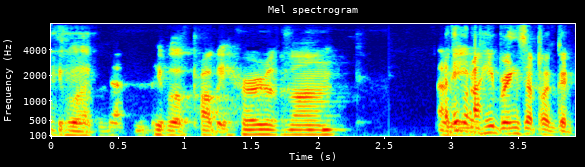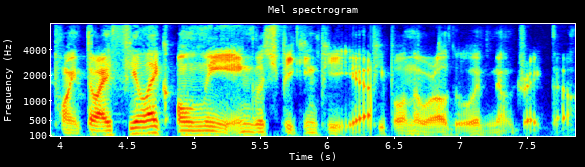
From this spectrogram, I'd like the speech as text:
People Mhm. have people have probably heard of him. I think Rahi brings up a good point, though. I feel like only English-speaking uh, people in the world would know Drake, though.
